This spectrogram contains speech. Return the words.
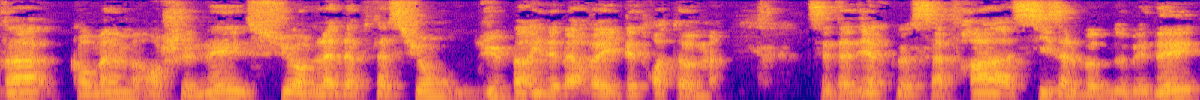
va quand même enchaîner sur l'adaptation du Paris des merveilles des trois tomes. C'est-à-dire que ça fera six albums de BD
